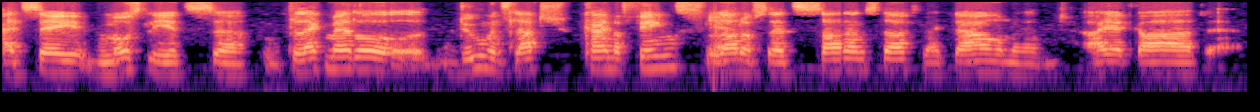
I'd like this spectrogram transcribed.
I'd say mostly it's uh, black metal, doom and sludge kind of things. Yeah. A lot of that southern stuff like Down and Eyehategod and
